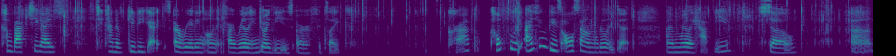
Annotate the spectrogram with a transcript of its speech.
come back to you guys to kind of give you guys a rating on if I really enjoyed these or if it's like crap. Hopefully, I think these all sound really good. I'm really happy. So, um,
